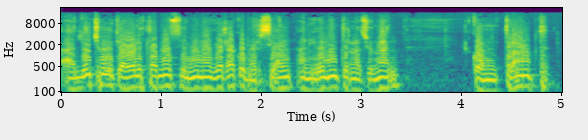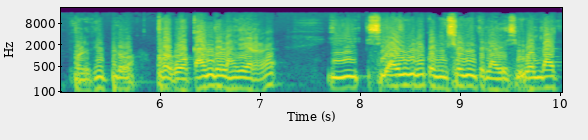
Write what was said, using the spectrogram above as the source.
al hecho de que ahora estamos en una guerra comercial a nivel internacional, con Trump, por ejemplo, provocando la guerra? Y si hay una conexión entre la desigualdad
